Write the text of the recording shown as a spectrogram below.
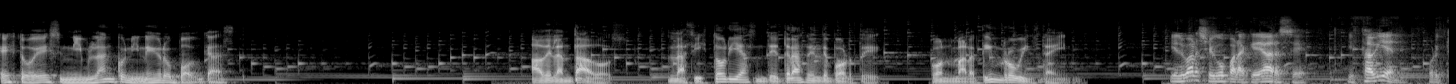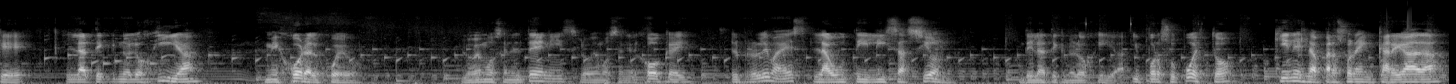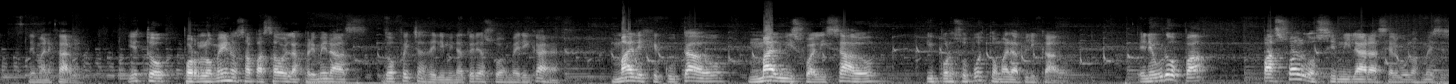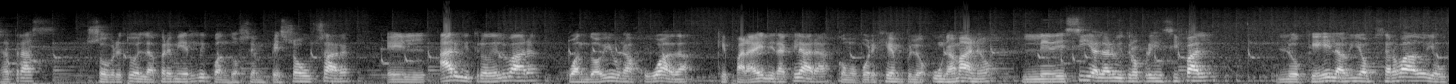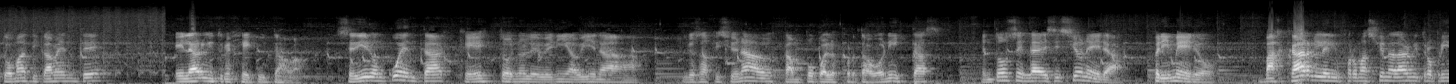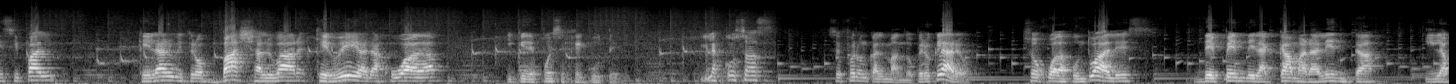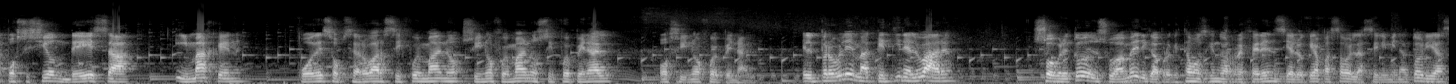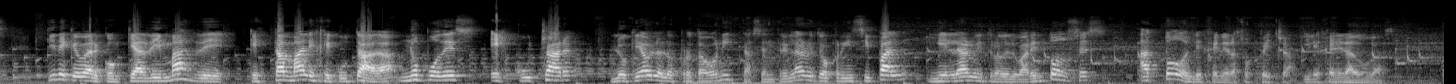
Esto es Ni Blanco ni Negro Podcast. Adelantados. Las historias detrás del deporte. Con Martín Rubinstein. Y el bar llegó para quedarse. Y está bien, porque la tecnología mejora el juego. Lo vemos en el tenis, lo vemos en el hockey. El problema es la utilización de la tecnología. Y por supuesto, quién es la persona encargada de manejarlo. Y esto por lo menos ha pasado en las primeras dos fechas de eliminatoria sudamericana. Mal ejecutado, mal visualizado y por supuesto mal aplicado. En Europa pasó algo similar hace algunos meses atrás, sobre todo en la Premier League cuando se empezó a usar el árbitro del VAR cuando había una jugada que para él era clara, como por ejemplo una mano, le decía al árbitro principal lo que él había observado y automáticamente el árbitro ejecutaba. Se dieron cuenta que esto no le venía bien a los aficionados, tampoco a los protagonistas. Entonces la decisión era, primero, bajarle información al árbitro principal, que el árbitro vaya al bar, que vea la jugada y que después ejecute. Y las cosas se fueron calmando. Pero claro, son jugadas puntuales, depende la cámara lenta y la posición de esa imagen podés observar si fue mano, si no fue mano, si fue penal o si no fue penal. El problema que tiene el VAR, sobre todo en Sudamérica, porque estamos haciendo referencia a lo que ha pasado en las eliminatorias, tiene que ver con que además de que está mal ejecutada, no podés escuchar lo que hablan los protagonistas entre el árbitro principal y el árbitro del VAR. Entonces, a todos les genera sospecha y les genera dudas.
